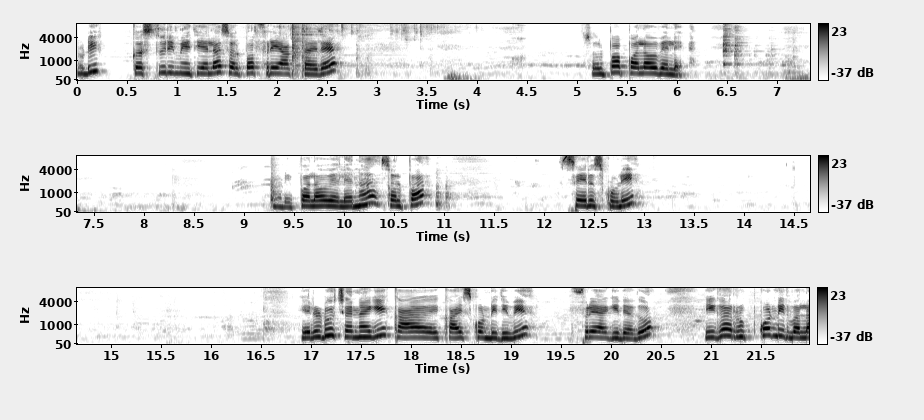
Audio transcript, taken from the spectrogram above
ನೋಡಿ, ಕಸ್ತೂರಿ ಮೇಥಿ ಎಲ್ಲ ಸ್ವಲ್ಪ ಫ್ರೈ ಆಗ್ತಾಯಿದೆ ಸ್ವಲ್ಪ ಪಲಾವ್ ಎಲೆ. ನೋಡಿ, ಪಲಾವ್ ಎಲೆನ ಸ್ವಲ್ಪ ಸೇರಿಸ್ಕೊಳ್ಳಿ. ಎರಡೂ ಚೆನ್ನಾಗಿ ಕಾಯಿ ಕಾಯಿಸ್ಕೊಂಡಿದ್ದೀವಿ ಫ್ರೀ ಆಗಿದೆ ಅದು. ಈಗ ರುಬ್ಕೊಂಡಿದ್ವಲ್ಲ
